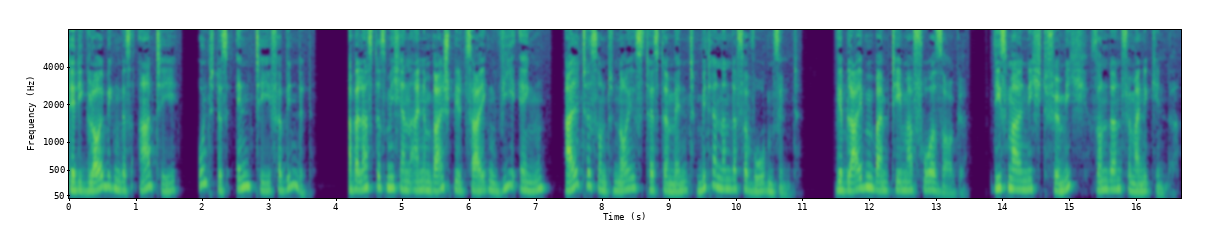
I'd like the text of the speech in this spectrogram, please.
der die Gläubigen des AT und des NT verbindet. Aber lasst es mich an einem Beispiel zeigen, wie eng Altes und Neues Testament miteinander verwoben sind. Wir bleiben beim Thema Vorsorge. Diesmal nicht für mich, sondern für meine Kinder.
